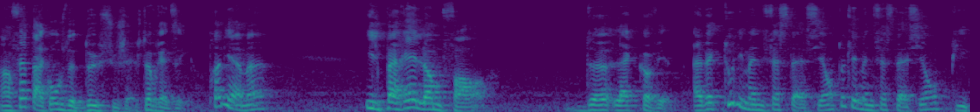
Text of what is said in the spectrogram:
En fait, à cause de deux sujets, je devrais dire. Premièrement, il paraît l'homme fort de la COVID. Avec toutes les manifestations, toutes les manifestations, puis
